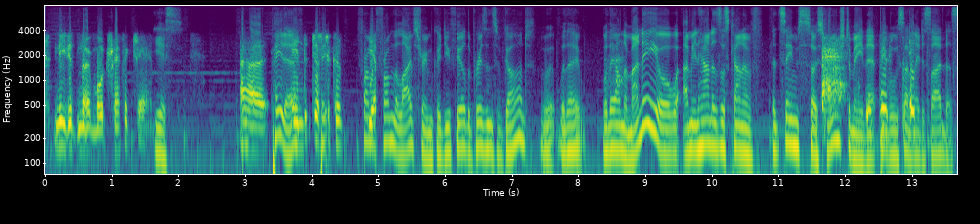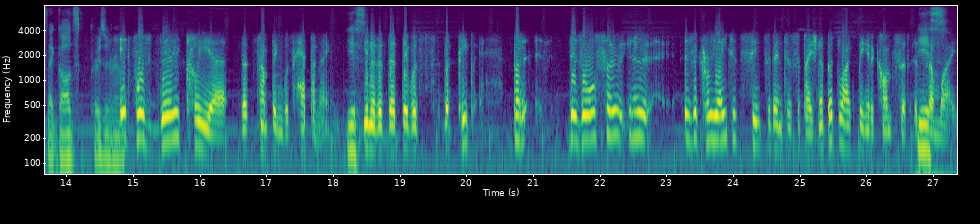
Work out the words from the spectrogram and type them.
needed no more traffic jam. Yes, Uh, Peter. and just Pe- to con- from yep. from the live stream, could you feel the presence of God? Were, were they were they on the money, or I mean, how does this kind of? It seems so strange to me that was- people suddenly decide this that God's cruising around. it was very clear that something was happening. yes. You know that, that there was the people, but there's also you know there's a created sense of anticipation, a bit like being at a concert in yes. some ways.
